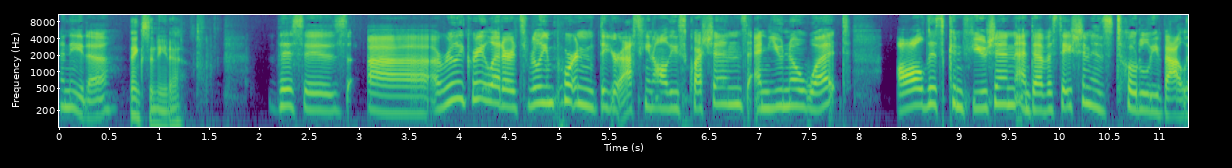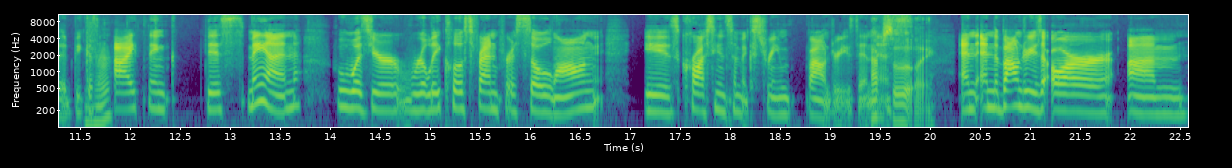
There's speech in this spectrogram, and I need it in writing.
Anita. Thanks, Anita. This is uh, a really great letter. It's really important that you're asking all these questions. And you know what? All this confusion and devastation is totally valid because I think this man, who was your really close friend for so long, is crossing some extreme boundaries in this. Absolutely. And and the boundaries are um,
